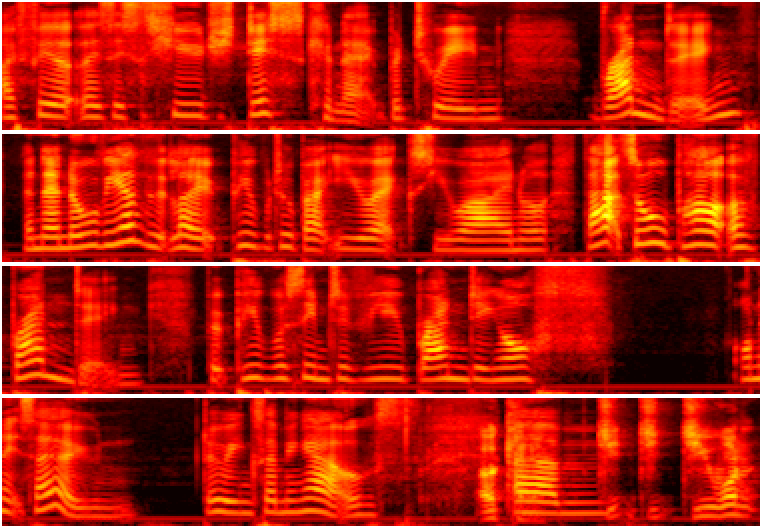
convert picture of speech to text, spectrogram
I feel that there's this huge disconnect between branding and then all the other like people talk about UX, UI, and all that's all part of branding, but people seem to view branding off on its own, doing something else. Okay. Um, do, do, do you want.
